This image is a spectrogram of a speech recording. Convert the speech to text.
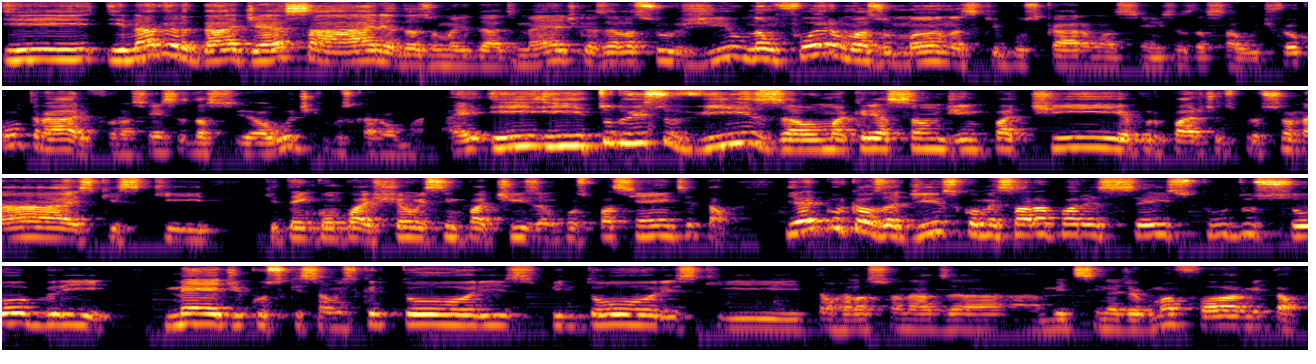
e, e, na verdade, essa área das humanidades médicas, ela surgiu, não foram as humanas que buscaram as ciências da saúde, foi o contrário, foram as ciências da saúde que buscaram humanas. E, e tudo isso visa uma criação de empatia por parte dos profissionais que, que, que têm compaixão e simpatizam com os pacientes e tal. E aí, por causa disso, começaram a aparecer estudos sobre médicos que são escritores, pintores que estão relacionados à, à, medicina de alguma forma e tal.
